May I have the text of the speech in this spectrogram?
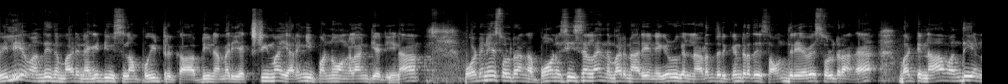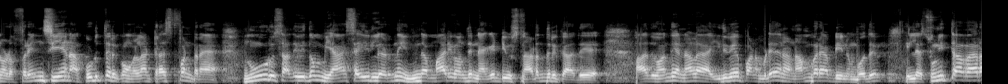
வெளியே வந்து இந்த மாதிரி நெகட்டிவ்ஸ் எல்லாம் போயிட்டு இருக்கா அப்படின்ற மாதிரி எக்ஸ்ட்ரீமாக இறங்கி பண்ணுவாங்களான்னு கேட்டீங்கன்னா உடனே சொல்கிறாங்க போன சீசன்லாம் இந்த மாதிரி நிறைய நிகழ்வுகள் நடந்திருக்குன்றதை சௌந்தர்யாவே சொல்கிறாங்க பட் நான் வந்து என்னோட ஃப்ரெண்ட்ஸையே நான் கொடுத்துருக்கவங்கலாம் ட்ரஸ்ட் பண்ணுறேன் நூறு சதவீதம் என் சைட்ல இருந்து இந்த மாதிரி வந்து நெகட்டிவ்ஸ் நடந்திருக்காது. அது வந்து என்னால் இதுவே பண்ண முடியாது நான் நம்புறேன் அப்படின்னும் போது இல்லை சுனிதா வேற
